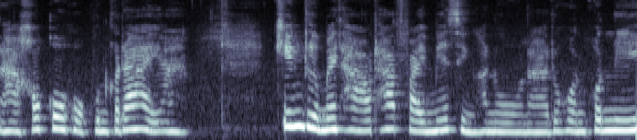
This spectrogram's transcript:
นะคะเขาโกหกคุณก็ได้อะคิงถือไม้เท้าธาตุไฟเมษสิงหนูนะคะทุกคนคนนี้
